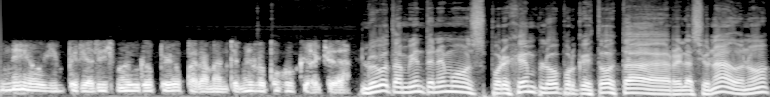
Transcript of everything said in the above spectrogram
neoimperialismo europeo para mantener lo poco que le queda. Luego también tenemos, por ejemplo, porque todo está relacionado, ¿no?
